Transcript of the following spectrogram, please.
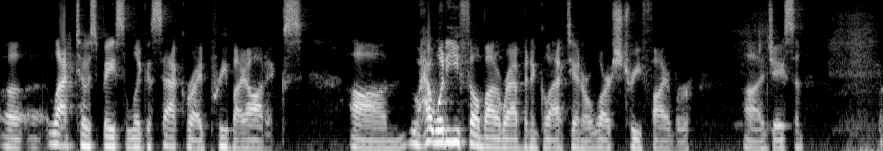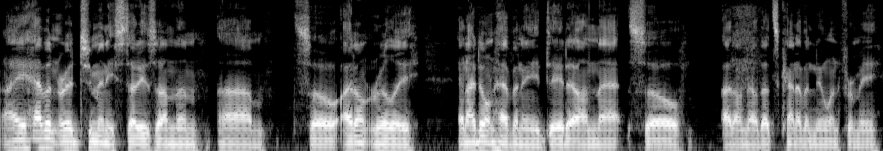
uh, lactose based oligosaccharide prebiotics. Um, how, what do you feel about arabinogalactan or larch tree fiber, Jason? I haven't read too many studies on them, um, so I don't really, and I don't have any data on that. So I don't know. That's kind of a new one for me.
